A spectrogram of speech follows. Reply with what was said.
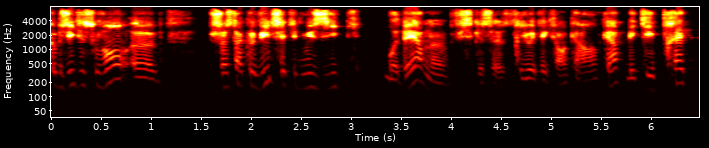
comme j'ai dit souvent, euh, Shostakovich, c'est une musique moderne, puisque ce trio est écrit en 44, mais qui est près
